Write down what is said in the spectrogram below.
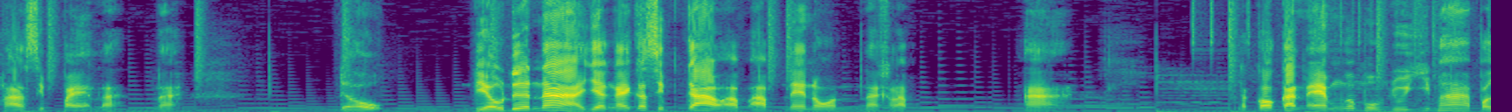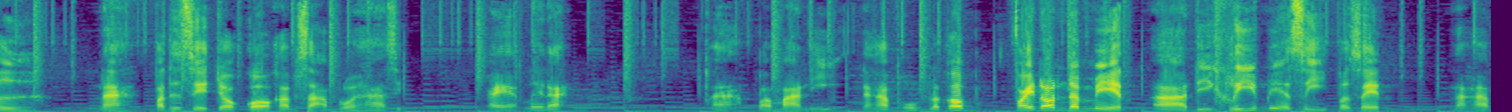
คลาส 18 แล้วนะ เดี๋ยวเดี๋ยวเดือนหน้ายังไงก็ 19 อัพอัพแน่นอนนะครับ อ่า แล้วก็การแอมก็ผมอยู่ 25 เปอร์นะปฏิเสธจอกอครับ 358 เลยนะอ่าประมาณนี้นะครับผมแล้วก็ไฟดอนดาเมจอ่าดีคลีปเนี่ยสี่เปอร์เซ็นต์นะครับ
